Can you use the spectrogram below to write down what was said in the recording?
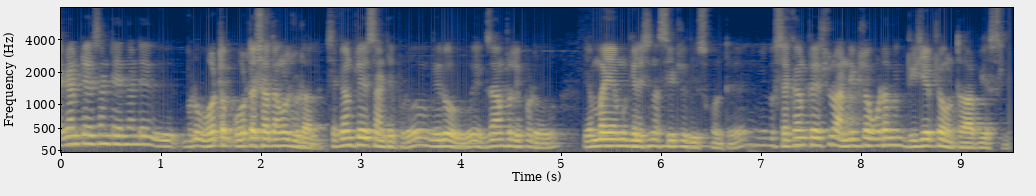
సెకండ్ ప్లేస్ అంటే ఏంటంటే ఇప్పుడు ఓట్ల ఓట్ల శాతం కూడా చూడాలి. సెకండ్ ప్లేస్ అంటే ఇప్పుడు మీరు ఎగ్జాంపుల్ ఇప్పుడు ఎంఐఎం గెలిచిన సీట్లు తీసుకుంటే మీకు సెకండ్ ప్లేస్లో అన్నింటిలో కూడా మీకు బీజేపీ ఉంటుంది ఆబ్వియస్లీ.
